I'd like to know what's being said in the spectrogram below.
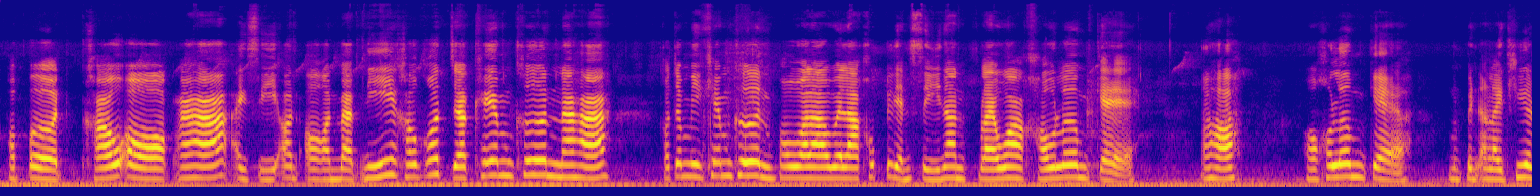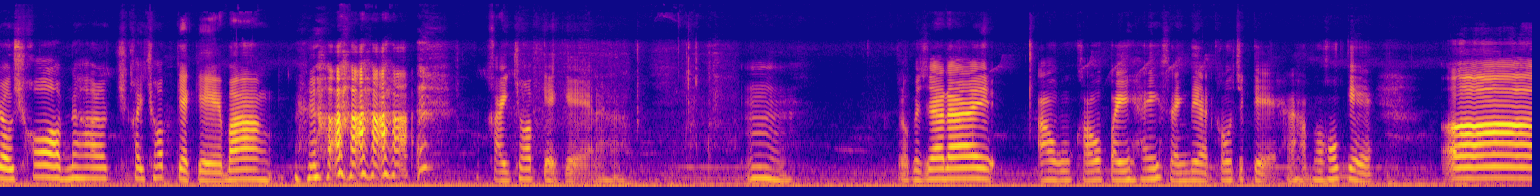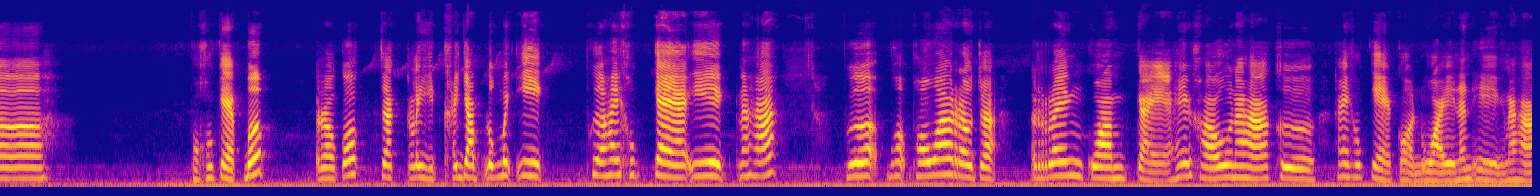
พอเปิดเขาออกนะคะ ไอสีอ่อนๆแบบนี้เขาก็จะเข้มขึ้นนะคะ เขาจะมีเข้มขึ้น พอเวลาเวลาเขาเปลี่ยนสีนั่นแปลว่าเขาเริ่มแก่นะคะ พอเขาเริ่มแก่ มันเป็นอะไรที่เราชอบนะคะ ใครชอบแก่ๆบ้าง ใครชอบแก่ๆนะคะ อืม เราก็จะได้เอาเขาไปให้แสงแดดเขาจะแก่นะคะพอเขาแก่ เอ่อ พอเขาแก่ปุ๊บ เราก็จะกรีดขยับลงมาอีก เพื่อให้เขาแก่อีกนะคะ เพื่อเพราะเพราะว่าเราจะเร่งความแก่ให้เขานะคะ คือให้เขาแก่ก่อนวัยนั่นเองนะคะ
